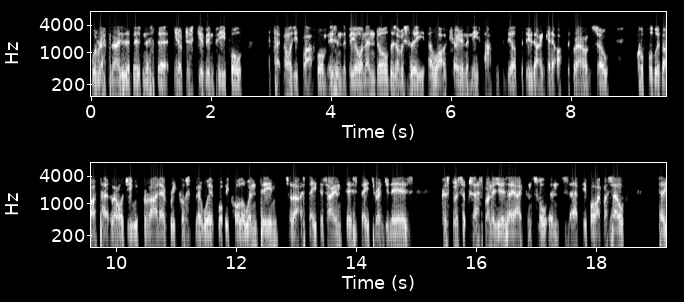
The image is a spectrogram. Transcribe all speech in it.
we recognise as a business that you know just giving people a technology platform isn't the be all and end all. There's obviously a lot of training that needs to happen to be able to do that and get it off the ground. So, coupled with our technology, we provide every customer with what we call a win team. So, that's data scientists, data engineers, customer success managers, AI consultants, uh, people like myself. To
